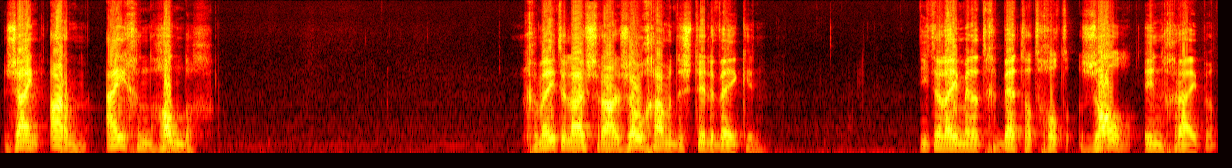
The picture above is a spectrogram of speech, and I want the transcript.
zijn arm, eigenhandig. Gemeenteluisteraar, zo gaan we de stille week in. Niet alleen met het gebed dat God zal ingrijpen,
